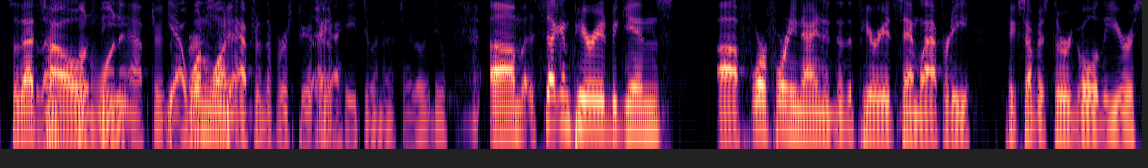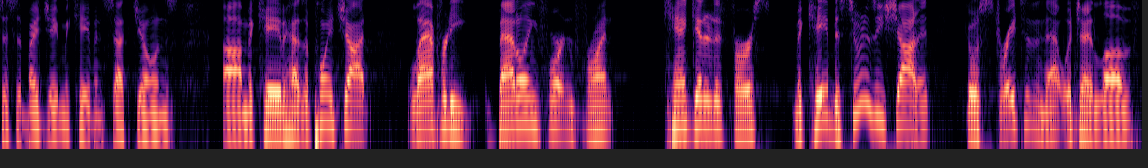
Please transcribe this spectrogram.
So that's So that how was 1-1 after the yeah first, one one right? after the first period. Yeah. I, I hate doing this. I really do. Um, second period begins. Uh, 449 into the period. Sam Lafferty picks up his third goal of the year, assisted by Jake McCabe and Seth Jones. Uh, McCabe has a point shot. Lafferty battling for it in front. Can't get it at first. McCabe, as soon as he shot it, goes straight to the net, which I love.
